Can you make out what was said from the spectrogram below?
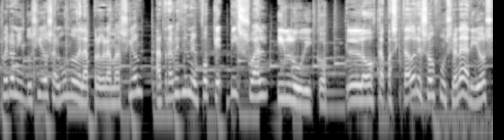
fueron inducidos al mundo de la programación a través de un enfoque visual y lúdico. Los capacitadores son funcionarios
